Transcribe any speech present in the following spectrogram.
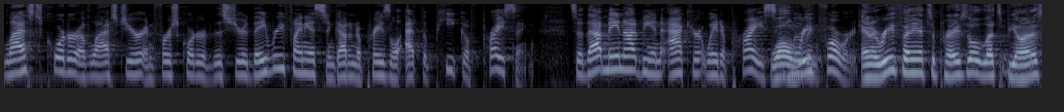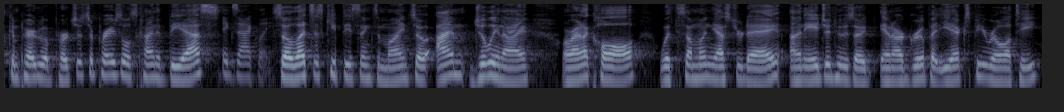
last quarter of last year and first quarter of this year, they refinanced and got an appraisal at the peak of pricing. So that may not be an accurate way to price well, moving re- forward. And a refinance appraisal, let's be honest, compared to a purchase appraisal, is kind of BS. Exactly. So let's just keep these things in mind. So I'm Julie and I are on a call with someone yesterday, an agent who's a, in our group at eXp Realty,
